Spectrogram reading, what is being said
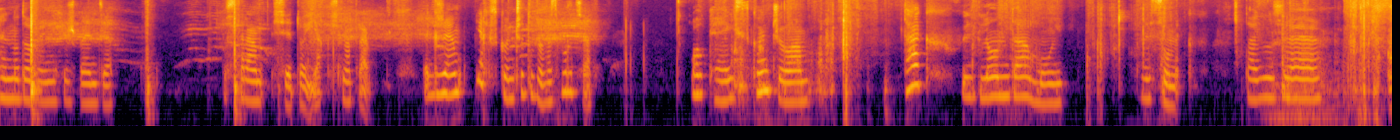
No dobra, niech już będzie. Postaram się to jakoś naprawić. Także jak skończę, to do Was wrócę. Okej, skończyłam. Tak wygląda mój rysunek. Także o,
